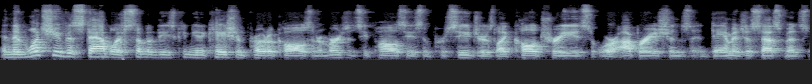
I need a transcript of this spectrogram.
And then once you've established some of these communication protocols and emergency policies and procedures like call trees or operations and damage assessments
